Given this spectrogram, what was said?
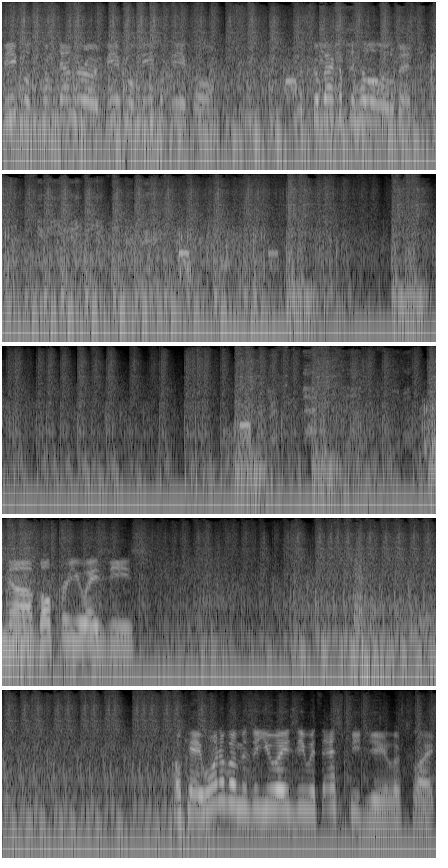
Vehicles coming down the road. Vehicle, vehicle, vehicle. Let's go back up the hill a little bit. No, uh, both for UAZs. Okay, one of them is a UAZ with SPG, looks like.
